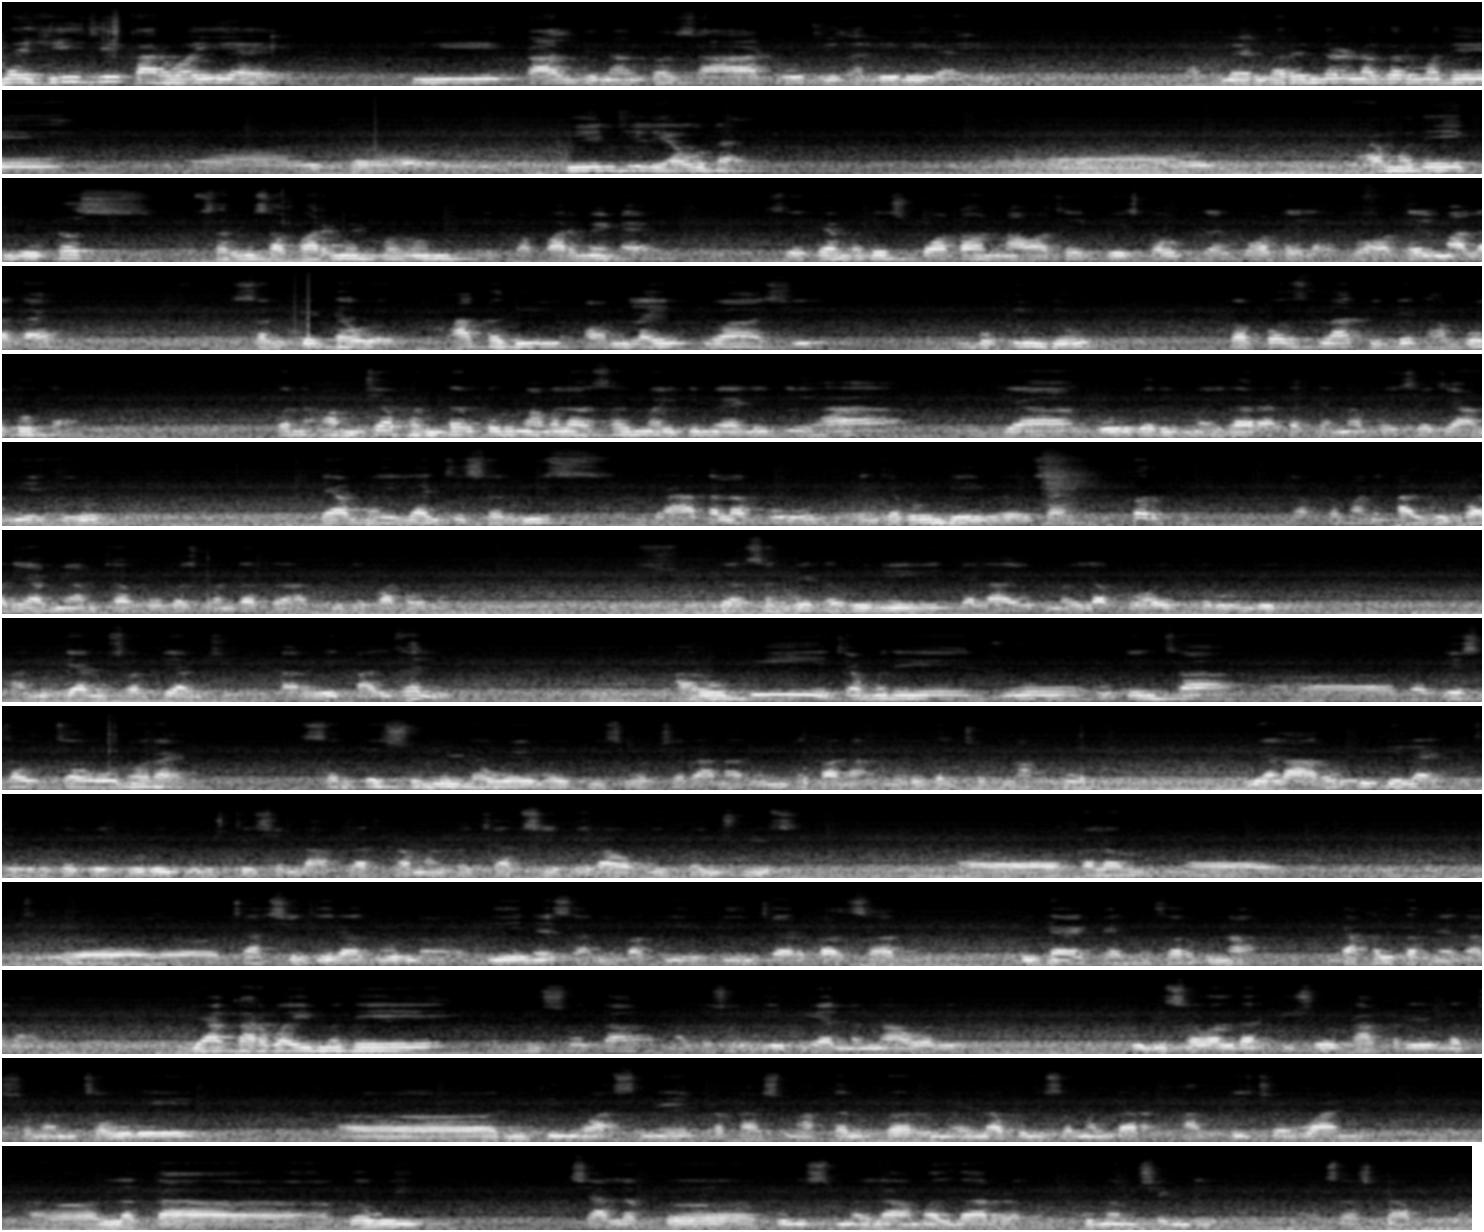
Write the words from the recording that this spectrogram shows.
नाही ही जी कारवाई आहे ती काल दिनांक सहा आठ रोजी झालेली आहे. आपल्या नरेंद्रनगरमध्ये एक पी एन जी लेआउट आहे. अ, ह्यामध्ये एक लोटस सर्व्हिस अपार्टमेंट म्हणून एक अपार्टमेंट आहे. त्याच्यामध्ये स्पॉट ऑन नावाचं एक गेस्ट हाऊस हॉटेल आहे. तो हॉटेल मालक आहे संकेत ढवळे. हा कधी ऑनलाईन किंवा अशी बुकिंग देऊन कपल्सला तिथे थांबवत होता. पण आमच्या फंटरकडून आम्हाला असं माहिती मिळाली की हा ज्या गोरगरीब महिला राहतात त्यांना पैशाचे आमिष देऊन त्या महिलांची सर्व्हिस ग्राहकाला पुरवून त्यांच्याकडून देय व्यवसाय करतो. त्याप्रमाणे काल दुपारी आम्ही आमच्या बोगस फंटर ग्राहक तिथे पाठवलं. त्या संजय ढवीने त्याला एक महिला प्रोव्हाइड करून दिली. आणि त्यानुसार ती आमची कारवाई काल झाली. आरोपी याच्यामध्ये जो हॉटेलचा गेस्ट हाऊसचा ओनर आहे. संकेत सुनील ढवळे वय तीस वर्ष राहणार रूम ठिकाणा मेडिकल चौक नागपूर. याला आरोपी केला आहे त्याच्याविरुद्ध बेलतोडी पोलीस स्टेशनला अपराध क्रमांक चारशे तेरा ऑब्लिक पंचवीस कलम चारशे तेरा दोन बी एन एस आणि बाकी तीन चार पाच सात पिटा ॲक्ट यानुसार गुन्हा दाखल करण्यात आला. या कारवाईमध्ये मी स्वतः माझ्यासोबत A P R Nannaware police हवालदार किशोर ठाकरे लक्ष्मण चौरे नितीन वासने प्रकाश मातनकर महिला पोलीस हवालदार आरती चव्हाण लता गवई चालक पोलीस महिला अंमलदार पूनम शेंडे असा स्टाफ होता.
